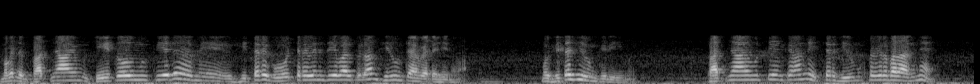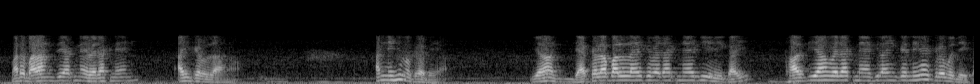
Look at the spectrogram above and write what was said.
මොකද ප්‍රඥා චේතෝ විමුක්තියද මේ හිතට ගෝචර වෙන දේවල් පිළිබඳ සියුම් තැන් වැටහෙනවා. මොකද හිත සියුම් කිරීම. ප්‍රඥා විමුක්තියෙන් කරන්නේ ඉතර සියුම් කරලා බලන්නේ නැහැ. මට බලන්න දෙයක් නැහැ වැඩක් නැහැනේ. අයින් කරලා දානවා. අන්න එහෙම ක්‍රමයක්. යා දැකලා බලලා එක වැඩක් නැහැ කියන එකයි කල්තියාම වැඩක් නැහැ කියලා අයින් කරන එක ක්‍රම දෙකක්.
